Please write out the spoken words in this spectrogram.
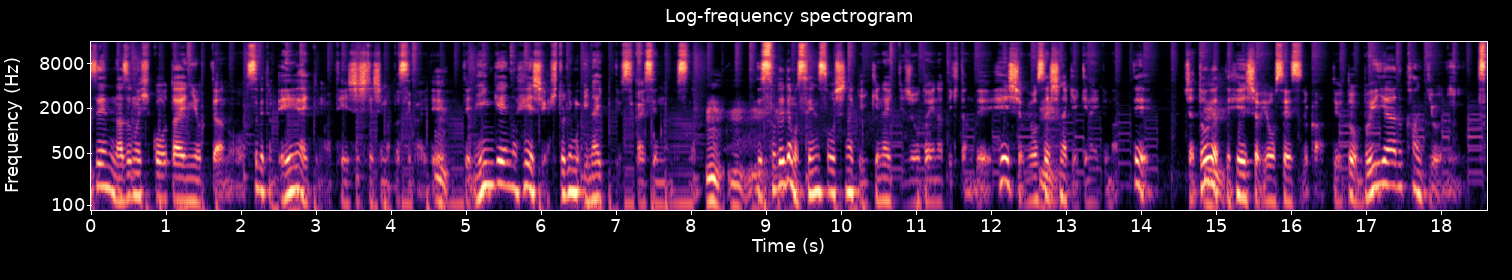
然謎の飛行体によって、あの、すべての AI っていうのが停止してしまった世界で、うんで、人間の兵士が一人もいないっていう世界線なんですね。うんうんうんで、それでも戦争しなきゃいけないっていう状態になってきたんで、兵士を養成しなきゃいけないとなって、じゃあどうやって兵士を養成するかっていうと、VR 環境に突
